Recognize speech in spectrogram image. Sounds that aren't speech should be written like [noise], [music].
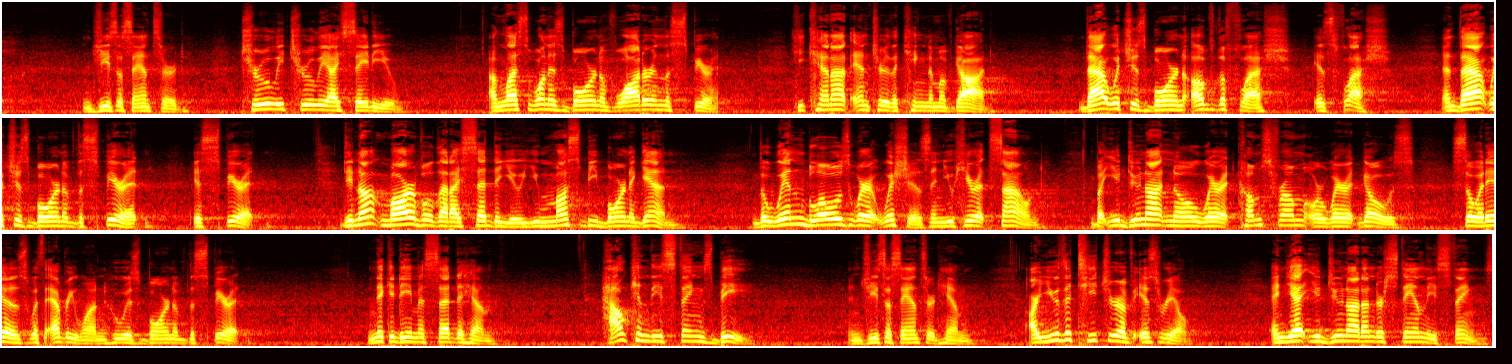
Jesus answered, Truly, truly, I say to you, unless one is born of water and the Spirit, he cannot enter the kingdom of God. That which is born of the flesh is flesh, and that which is born of the Spirit is spirit. Do not marvel that I said to you, You must be born again. The wind blows where it wishes, and you hear its sound, but you do not know where it comes from or where it goes. So it is with everyone who is born of the Spirit. Nicodemus said to him, How can these things be? And Jesus answered him, Are you the teacher of Israel, and yet you do not understand these things?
